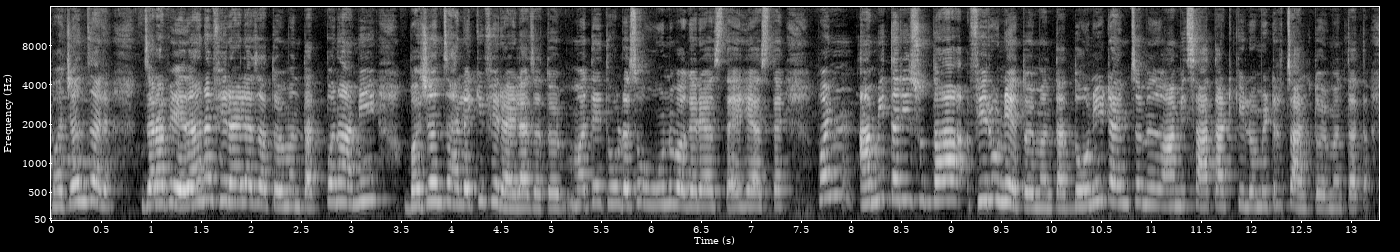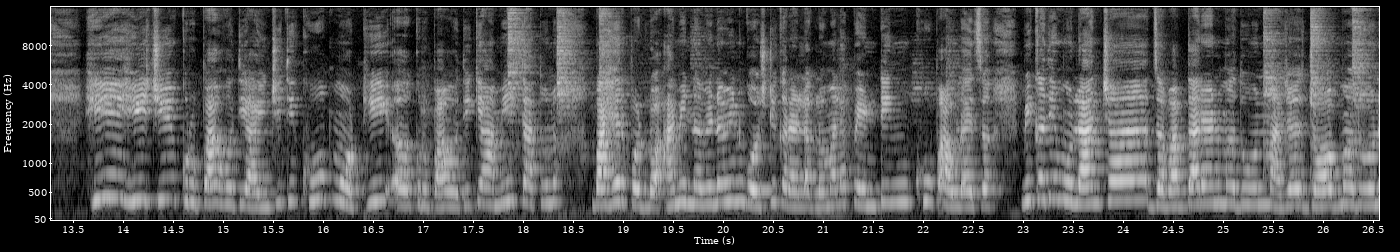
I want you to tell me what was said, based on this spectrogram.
भजन झालं. जरा वेळानं फिरायला जातोय म्हणतात पण आम्ही भजन झालं की फिरायला जातोय. मग ते थोडंसं ऊन वगैरे असतंय हे असतंय. पण आम्ही तरीसुद्धा फिरून येतोय म्हणतात. दोन्ही टाईमचं आम्ही सात आठ किलोमीटर चालतोय म्हणतात. ही ही जी कृपा होती आईंची ती खूप मोठी कृपा होती की आम्ही त्यातून बाहेर पडलो. आम्ही नवीन नवीन गोष्टी करायला लागलो. मला पेंटिंग खूप आवडायचं. मी कधी मुलांच्या जबाबदाऱ्यांमधून माझ्या जॉबमधून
